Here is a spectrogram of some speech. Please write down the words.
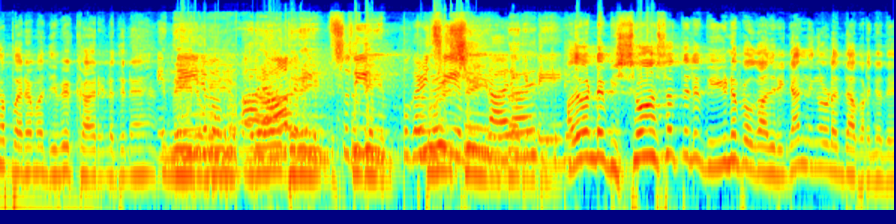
പരിശുദ്ധ പരമ ദിവ്യകാരുണ്യത്തിന് അതുകൊണ്ട് വിശ്വാസത്തിൽ വീണ് പോകാതിരിക്കും ഞാൻ നിങ്ങളോട് എന്താ പറഞ്ഞത്?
